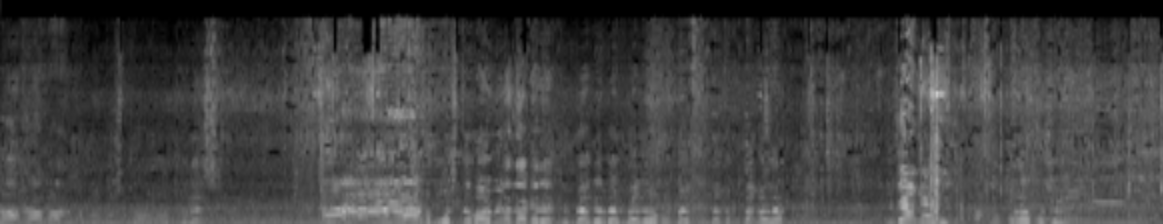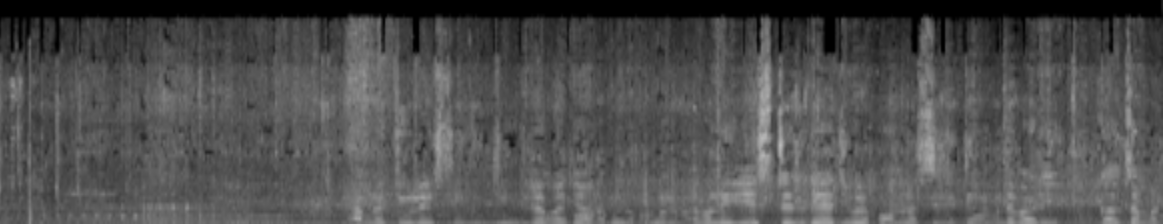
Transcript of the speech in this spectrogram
না না না আমরা বুঝতে পারবো না চলে এসেছি আমরা বসতে পারবি না তাকে দেখতে ব্যাগের ব্যাগ ব্যাগের ওপর ব্যাগ টাকা টাকা দেখ আসুন করে বসে রয়েছে আমরা চলে এসেছি জিঞ্জিরা বাজার। এখন এই স্টেজ গ্যারেজ হয়ে পর্ণশ্রী দিয়ে আমাদের বাড়ি, কালচামার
